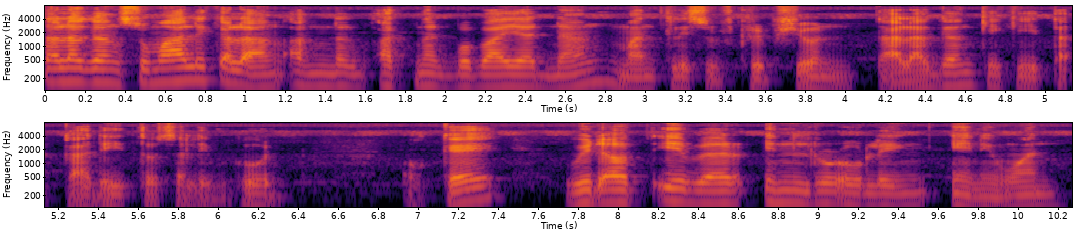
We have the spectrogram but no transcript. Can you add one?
talagang sumali ka lang ang at nagbabayad ng monthly subscription. Talagang kikita ka dito sa Live Good. Okay? Without ever enrolling anyone.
